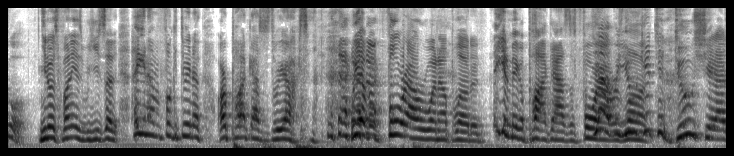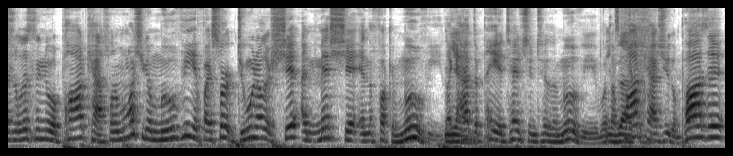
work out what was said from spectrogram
Cool. You know what's funny is when you said, "Hey, you gonna have a fucking three and a half?" Our podcast is three hours. we have a four-hour one uploaded. How you gonna make a podcast that's four yeah, hours but you long? get to do shit as you're listening to a podcast. When I'm watching a movie, if I start doing other shit, I miss shit in the fucking movie. Like Yeah. I have to pay attention to the movie. With Exactly. a podcast, you can pause it,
